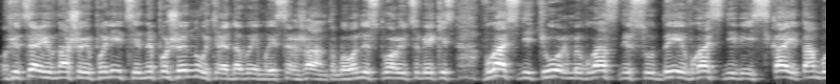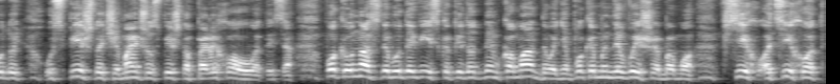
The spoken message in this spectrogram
офіцерів нашої поліції не поженуть рядовими і сержантами. Вони створюють собі якісь власні тюрми, власні суди, власні війська, і там будуть успішно чи менш успішно переховуватися. Поки у нас не буде військо під одним командуванням, поки ми не вишибемо всіх оцих от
